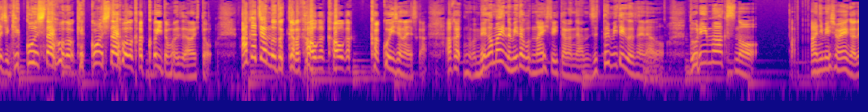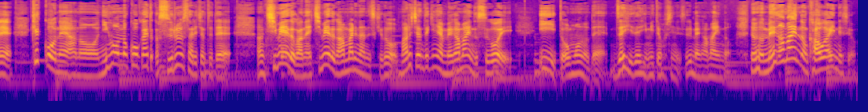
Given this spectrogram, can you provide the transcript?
ルちゃん結婚したいほど、結婚したいほどかっこいいと思うんですよ、あの人。赤ちゃんの時から顔が、顔がかっこいいじゃないですか。赤、メガマインド見たことない人いたらね、あの、絶対見てくださいね。あの、ドリームワークスのアニメーション映画で、結構ね、あの、日本の公開とかスルーされちゃってて、あの、知名度がね、知名度があんまりなんですけど、マルちゃん的にはメガマインドすごいいいと思うので、ぜひぜひ見てほしいんですね、メガマインド。でも、メガマインドの顔がいいんですよ。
